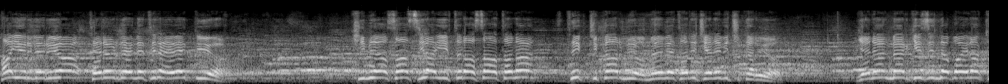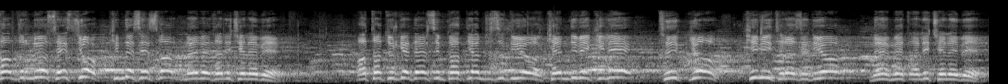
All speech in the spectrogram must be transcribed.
hayır veriyor. Terör devletine evet diyor. Kimyasal silah iftirası atana tık çıkarmıyor. Mehmet Ali Çelebi çıkarıyor. Genel merkezinde bayrak kaldırılıyor. Ses yok. Kimde ses var? Mehmet Ali Çelebi. Atatürk'e Dersim katliamcısı diyor. Kendi vekili tık yok. Kim itiraz ediyor? Mehmet Ali Çelebi.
